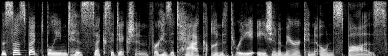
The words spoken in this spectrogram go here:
The suspect blamed his sex addiction for his attack on three Asian American owned spas.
